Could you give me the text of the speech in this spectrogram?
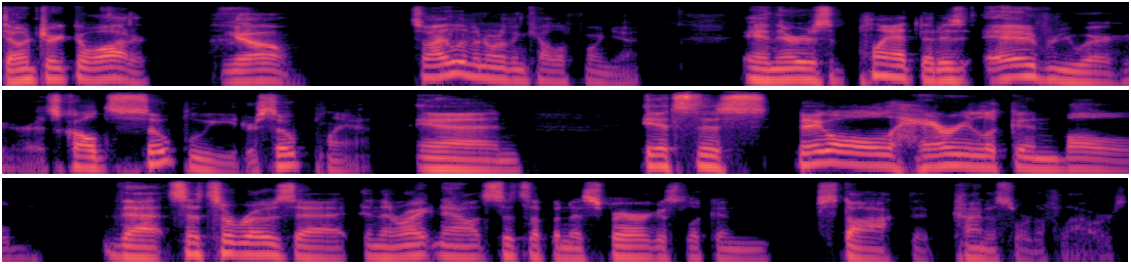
Don't drink the water. No. So I live in Northern California and there is a plant that is everywhere here. It's called soapweed or soap plant. And it's this big old hairy looking bulb that sets a rosette. And then right now it sits up an asparagus looking stalk that kind of sort of flowers.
